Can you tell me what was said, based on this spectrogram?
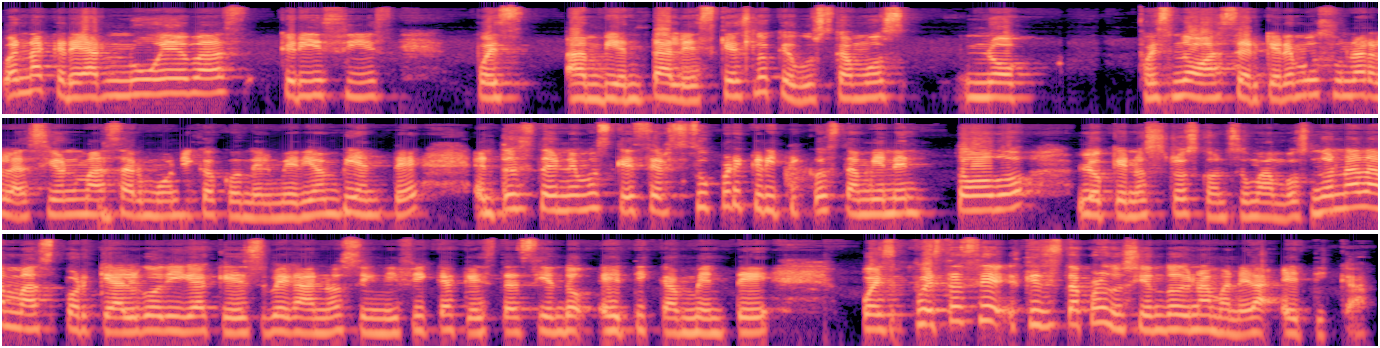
van a crear nuevas crisis pues ambientales, que es lo que buscamos no pues no hacer, queremos una relación más armónica con el medio ambiente, entonces tenemos que ser súper críticos también en todo lo que nosotros consumamos, no nada más porque algo diga que es vegano significa que está siendo éticamente, pues, pues que se está produciendo de una manera ética.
